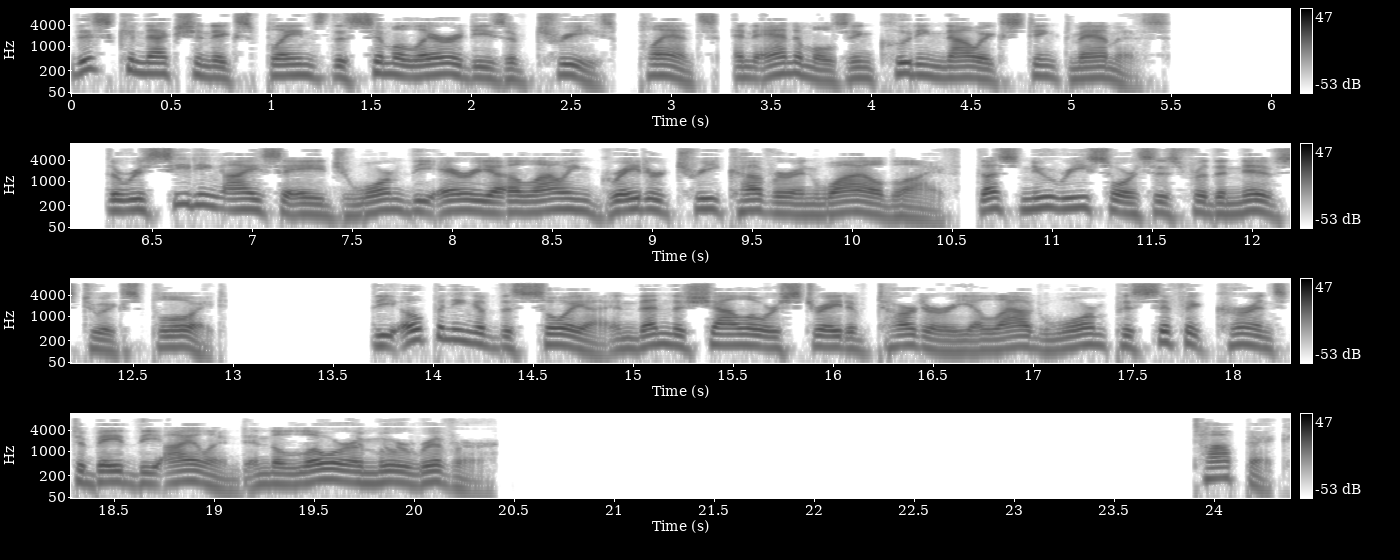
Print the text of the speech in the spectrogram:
This connection explains the similarities of trees, plants, and animals including now extinct mammoths. The receding ice age warmed the area allowing greater tree cover and wildlife, thus new resources for the Nivs to exploit. The opening of the Soya and then the shallower Strait of Tartary allowed warm Pacific currents to bathe the island and the lower Amur River. Topic:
